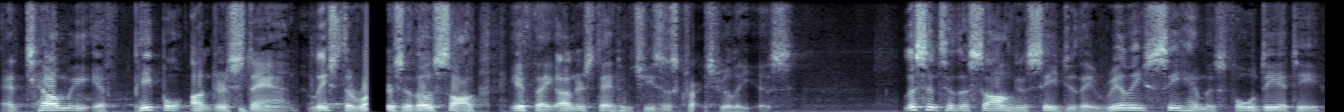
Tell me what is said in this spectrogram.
and tell me if people understand, at least the writers of those songs, if they understand who Jesus Christ really is. Listen to the songs and see do they really see him as full deity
